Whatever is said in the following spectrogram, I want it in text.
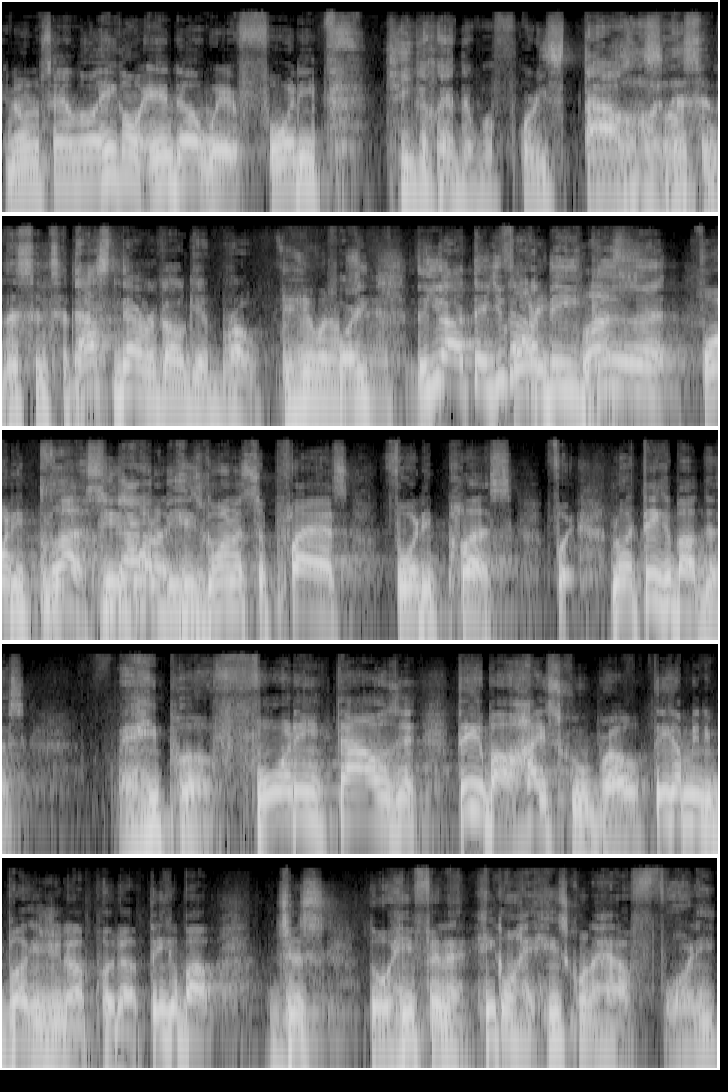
You know what I'm saying, Lord? He gonna end up with 40. He gonna end up with forty thousand. Oh, listen, listen to that. That's never gonna get broke. You hear what 40, I'm saying? You gotta think. You gotta be plus, good. Forty plus. he's, gonna be- he's gonna surpass forty plus. For, Lord, think about this. Man, he put forty thousand. Think about high school, bro. Think how many buckets you not put up. Think about just Lord. He finna. He gonna. He's gonna have 40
